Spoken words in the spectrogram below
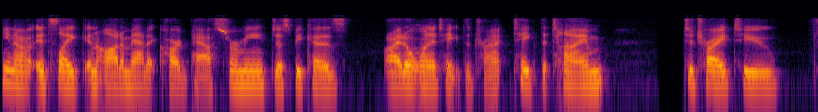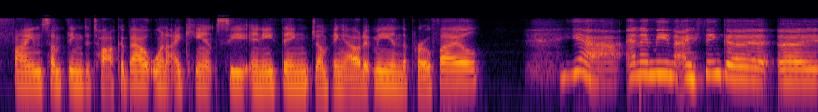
you know, it's like an automatic hard pass for me just because I don't want to take the try- take the time to try to find something to talk about when I can't see anything jumping out at me in the profile. Yeah, and I mean, I think uh, uh,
